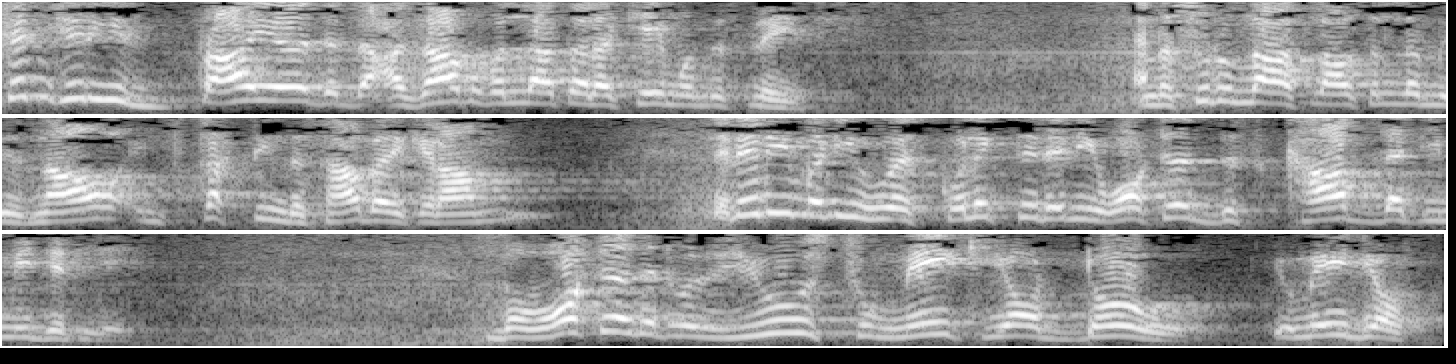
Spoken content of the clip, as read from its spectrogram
centuries prior that the azab of Allah Ta'ala came on this place. And Rasulullah sallallahu is now instructing the Sahaba kiram that anybody who has collected any water, discard that immediately. The water that was used to make your dough, you made your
